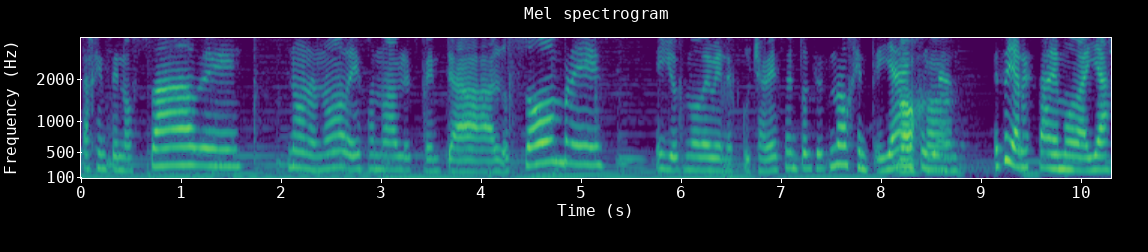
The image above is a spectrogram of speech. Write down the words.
la gente no sabe. No, no, no, de eso no hables frente a los hombres. Ellos no deben escuchar eso. Entonces, no, gente, ya eso ya eso ya no está de moda ya.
